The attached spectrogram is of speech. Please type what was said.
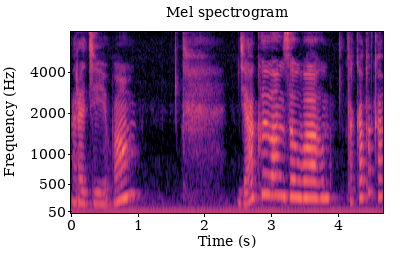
Радію вам. Дякую вам за увагу. Пока-пока.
